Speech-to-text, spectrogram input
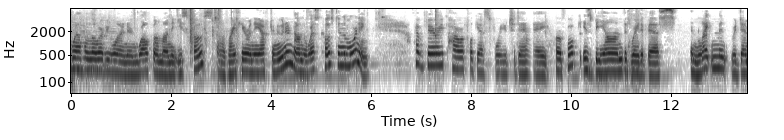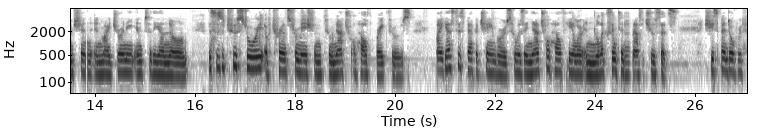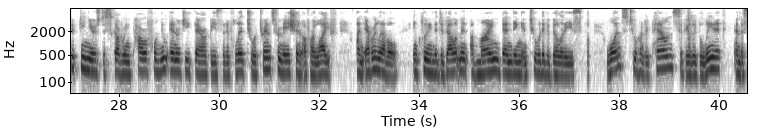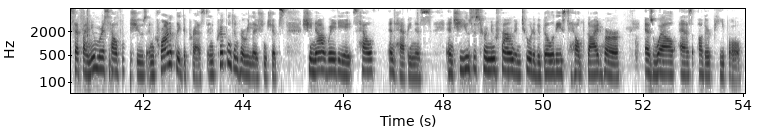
Well, hello everyone, and welcome on the East Coast, uh, right here in the afternoon, and on the West Coast in the morning. I have a very powerful guest for you today. Her book is Beyond the Great Abyss, Enlightenment, Redemption, and My Journey into the Unknown. This is a true story of transformation through natural health breakthroughs. My guest is Becca Chambers, who is a natural health healer in Lexington, Massachusetts. She spent over 15 years discovering powerful new energy therapies that have led to a transformation of her life on every level, including the development of mind-bending intuitive abilities. Once 200 pounds, severely bulimic, and beset by numerous health issues and chronically depressed and crippled in her relationships, she now radiates health and happiness. And she uses her newfound intuitive abilities to help guide her as well as other people.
